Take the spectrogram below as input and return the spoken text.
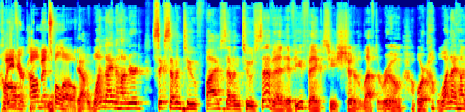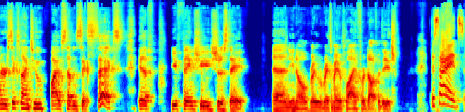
Call- Leave your comments below. Yeah, 1 900 672 5727 if you think she should have left the room, or 1 900 692 5766 if you think she should have stayed. And, you know, regular rates may apply for $1.50 each. Besides,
